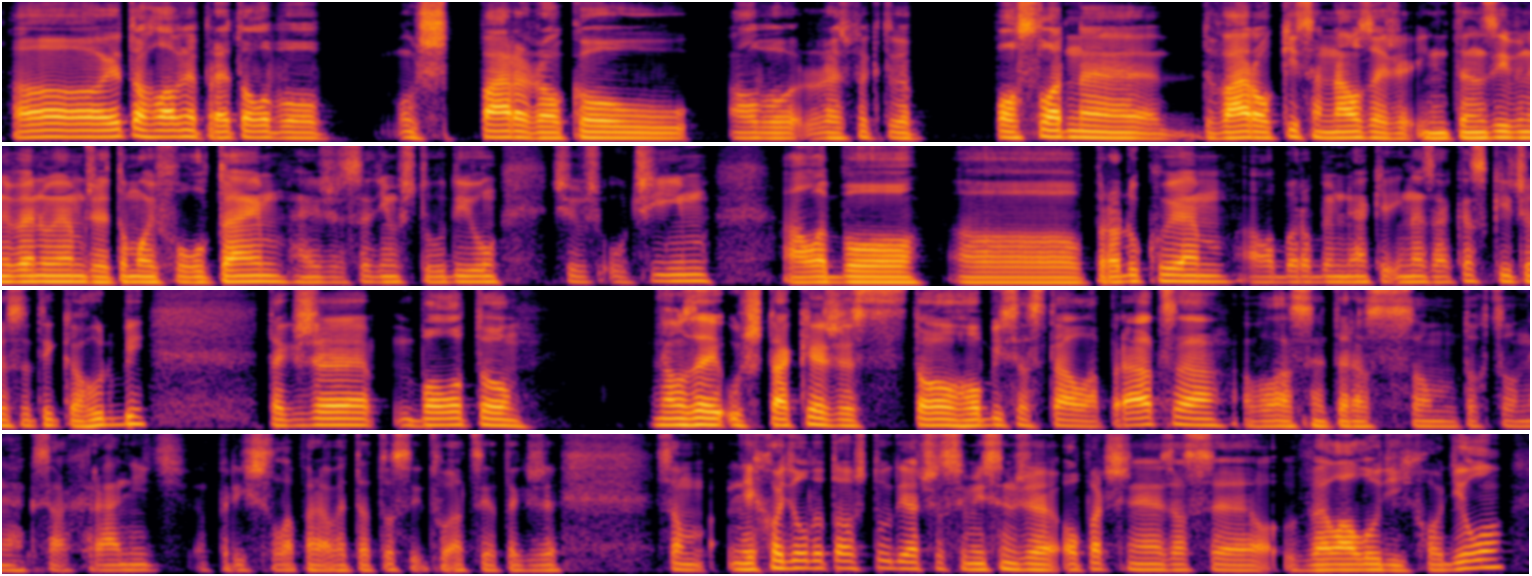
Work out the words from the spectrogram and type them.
Uh, je to hlavne preto, lebo už pár rokov, alebo respektíve posledné dva roky sa naozaj že intenzívne venujem, že je to môj full time, hej, že sedím v štúdiu, či už učím, alebo uh, produkujem, alebo robím nejaké iné zákazky, čo sa týka hudby. Takže bolo to naozaj už také, že z toho hobby sa stala práca a vlastne teraz som to chcel nejak zachrániť. Prišla práve táto situácia, takže som nechodil do toho štúdia, čo si myslím, že opačne zase veľa ľudí chodilo,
